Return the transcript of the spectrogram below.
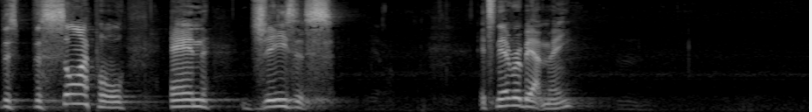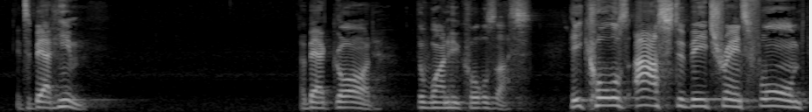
the disciple and Jesus. It's never about me, it's about Him, about God, the one who calls us. He calls us to be transformed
